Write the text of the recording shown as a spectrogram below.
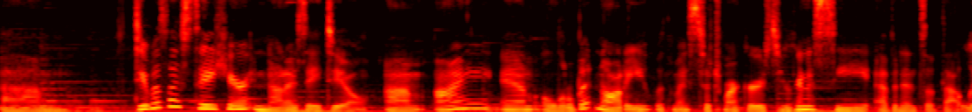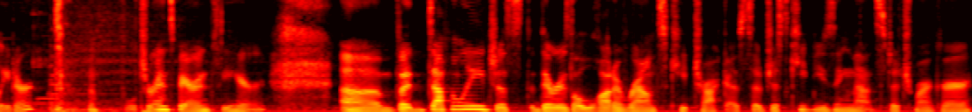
um, do as I say here and not as I do. Um, I am a little bit naughty with my stitch markers. You're going to see evidence of that later. Full transparency here. Um, but definitely just, there is a lot of rounds to keep track of. So just keep using that stitch marker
